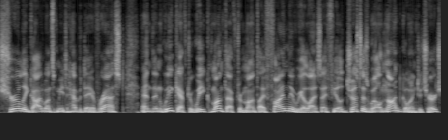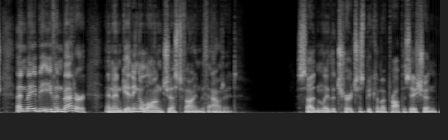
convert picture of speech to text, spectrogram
Surely God wants me to have a day of rest. And then, week after week, month after month, I finally realize I feel just as well not going to church, and maybe even better, and I'm getting along just fine without it. Suddenly, the church has become a proposition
